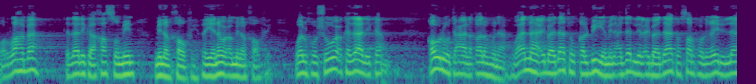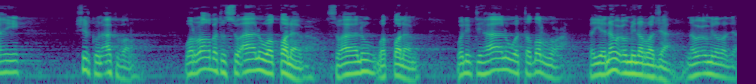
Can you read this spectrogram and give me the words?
والرهبة كذلك أخص من من الخوف فهي نوع من الخوف. والخشوع كذلك. قوله تعالى قال هنا وأنها عبادات قلبية من أجل العبادات وصرف لغير الله شرك أكبر. والرغبة السؤال والطلب السؤال والطلب. والابتهال والتضرع فهي نوع من الرجاء نوع من الرجاء.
